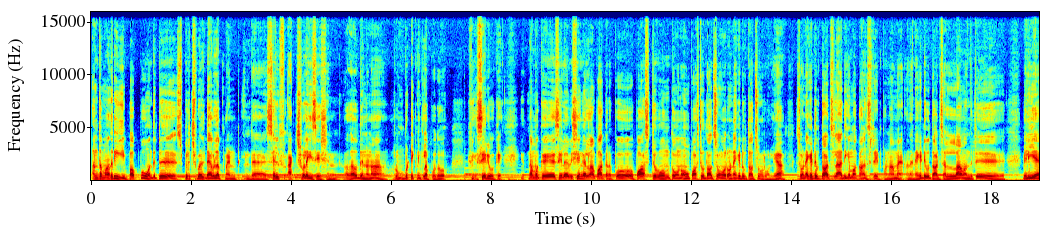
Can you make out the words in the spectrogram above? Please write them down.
அந்த மாதிரி பப்பு வந்துட்டு ஸ்பிரிச்சுவல் டெவலப்மெண்ட் இந்த செல்ஃப் ஆக்சுவலைசேஷன் அதாவது என்னென்னா ரொம்ப டெக்னிக்கலாக போதோ? சரி ஓகே நமக்கு சில விஷயங்கள்லாம் பார்க்குறப்போ பாசிட்டிவும் தோணும் பாசிட்டிவ் தாட்ஸும் வரும் நெகட்டிவ் தாட்ஸும் வரும் இல்லையா? ஸோ நெகட்டிவ் தாட்ஸில் அதிகமாக கான்சன்ட்ரேட் பண்ணாமல் அந்த நெகட்டிவ் தாட்ஸ் எல்லாம் வந்துட்டு வெளியே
